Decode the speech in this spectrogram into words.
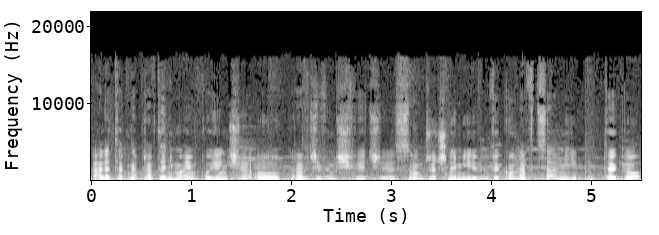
ale tak naprawdę nie mają pojęcia o prawdziwym świecie. Są grzecznymi wykonawcami tego,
